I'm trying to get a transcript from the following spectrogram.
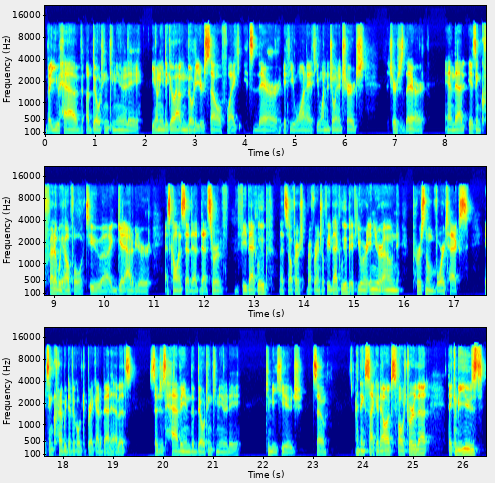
but you have a built-in community. You don't need to go out and build it yourself. Like it's there if you want it. If you want to join a church, the church is there and that is incredibly helpful to uh, get out of your as colin said that that sort of feedback loop that self-referential feedback loop if you are in your own personal vortex it's incredibly difficult to break out of bad habits so just having the built-in community can be huge so i think psychedelics fall short of that they can be used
